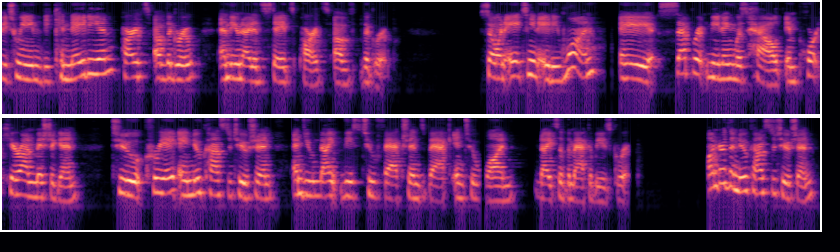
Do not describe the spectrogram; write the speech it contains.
between the Canadian parts of the group and the United States parts of the group. So in 1881, a separate meeting was held in Port Huron, Michigan, to create a new constitution and unite these two factions back into one Knights of the Maccabees group. Under the new constitution,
